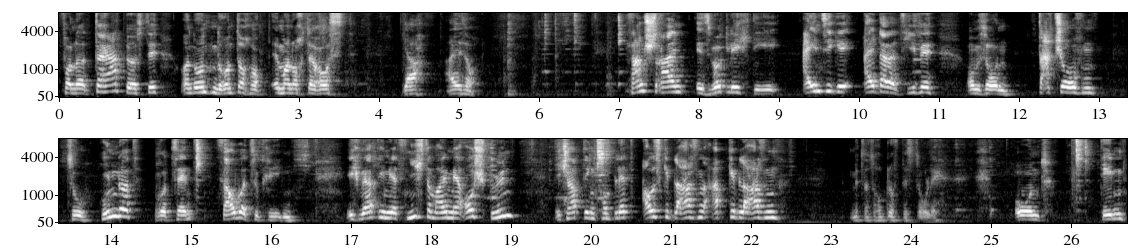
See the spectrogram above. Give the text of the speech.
von der Drahtbürste und unten drunter hockt immer noch der Rost. Ja, also. Sandstrahlen ist wirklich die einzige Alternative, um so einen Dutch-Ofen zu 100% sauber zu kriegen. Ich werde ihn jetzt nicht einmal mehr ausspülen. Ich habe den komplett ausgeblasen, abgeblasen mit der Druckluftpistole. Und den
